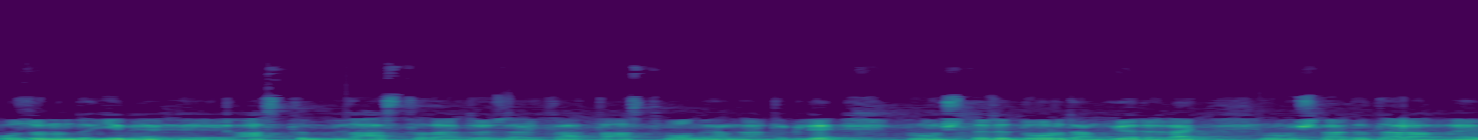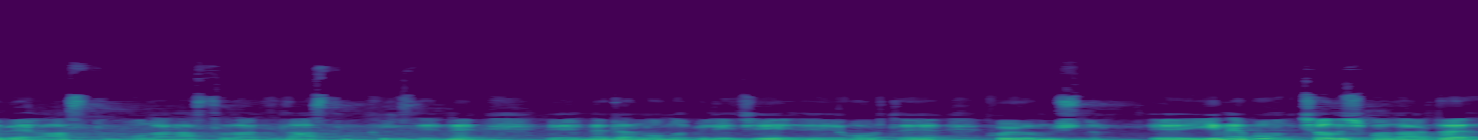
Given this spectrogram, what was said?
ozonun da yine e, astım hastalarda özellikle hatta astım olmayanlarda bile bronşları doğrudan uyararak bronşlarda daralmaya ve astım olan hastalarda da astım krizlerine neden olabileceği ortaya koyulmuştur. Yine bu çalışmalarda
